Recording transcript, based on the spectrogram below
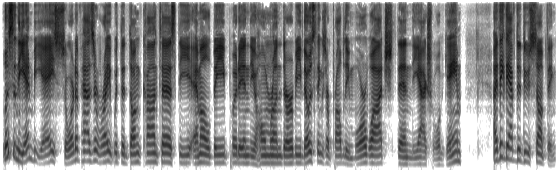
Listen, the NBA sort of has it right with the dunk contest. The MLB put in the home run derby. Those things are probably more watched than the actual game. I think they have to do something.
